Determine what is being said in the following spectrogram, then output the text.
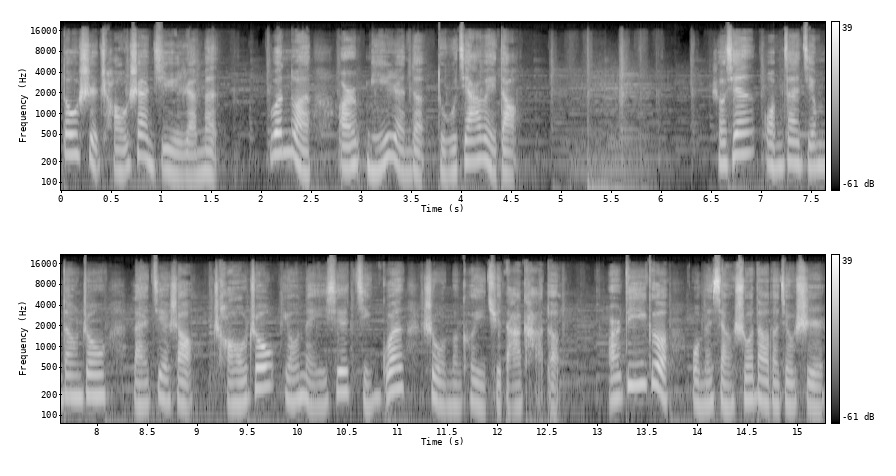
都是潮汕给予人们温暖而迷人的独家味道。首先，我们在节目当中来介绍潮州有哪一些景观是我们可以去打卡的。而第一个我们想说到的就是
